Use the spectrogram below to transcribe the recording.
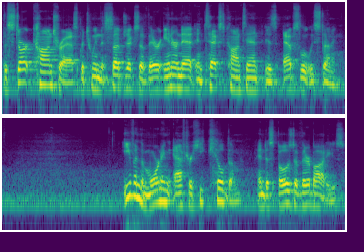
The stark contrast between the subjects of their internet and text content is absolutely stunning. Even the morning after he killed them and disposed of their bodies,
